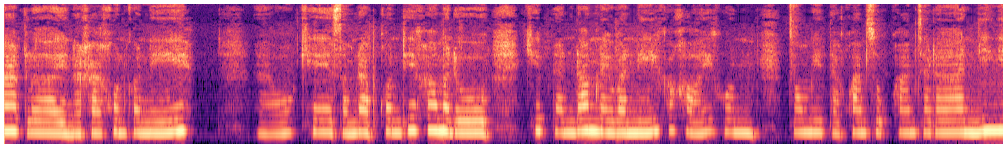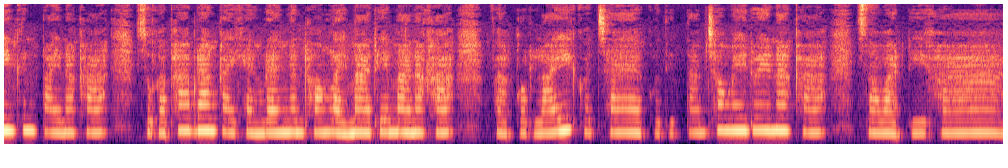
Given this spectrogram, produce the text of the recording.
มาก ๆ เลยนะคะ คนคนนี้ โอเคสำหรับคนที่เข้ามาดูคลิปดันดอมในวันนี้ก็ขอให้คุณจงมีแต่ความสุขความเจริญยิ่งยิ่งขึ้นไปนะคะ สุขภาพร่างกายแข็งแรงเงินทองไหลมาเทมานะคะ ฝากกดไลค์ กดแชร์ กดติดตามช่องให้ด้วยนะคะ สวัสดีค่ะ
